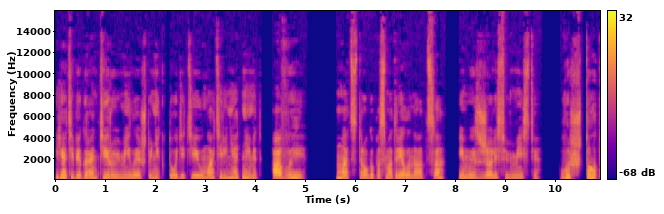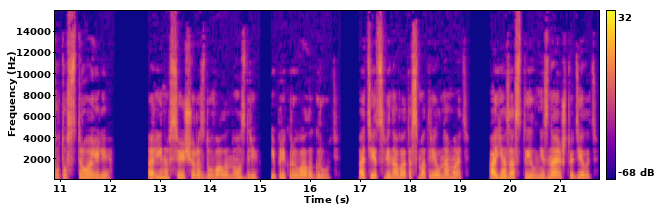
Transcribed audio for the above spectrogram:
Я тебе гарантирую, милая, что никто детей у матери не отнимет, а вы...» Мать строго посмотрела на отца, и мы сжались вместе. «Вы что тут устроили?» Арина все еще раздувала ноздри и прикрывала грудь. Отец виновато смотрел на мать, а я застыл, не зная, что делать.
